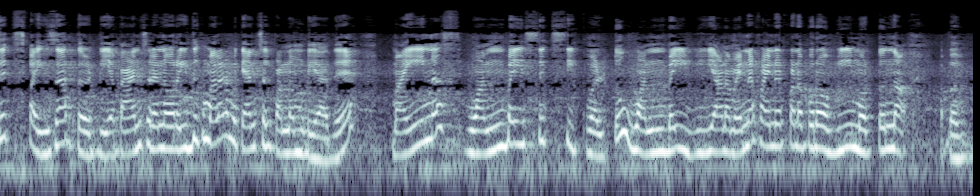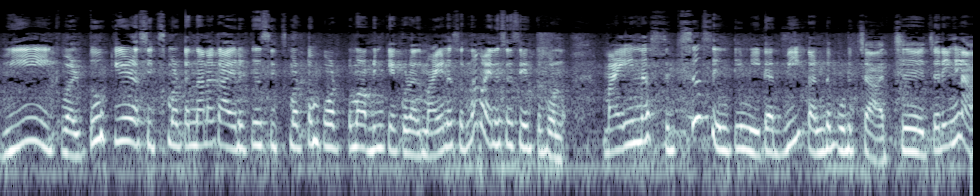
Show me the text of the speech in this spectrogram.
six fives are thirty அப்போ ஆன்சர் என்ன வரும்? இதுக்கு மேலே நம்ம கேன்சல் பண்ண முடியாது. Minus one by six equal to one by வியா நம்ம என்ன ஃபைண்ட் அவுட் பண்ண போகிறோம் வி மட்டும்தான். அப்போ வி ஈக்குவல் டு கீழே சிக்ஸ் மட்டும் தானக்கா இருக்குது சிக்ஸ் மட்டும் போட்டுமா அப்படின்னு கேட்கக்கூடாது. மைனஸ் இருந்தால் மைனஸை சேர்த்து போடணும். மைனஸ் சிக்ஸ் சென்டிமீட்டர் வி கண்டுபிடிச்சாச்சு. சரிங்களா?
